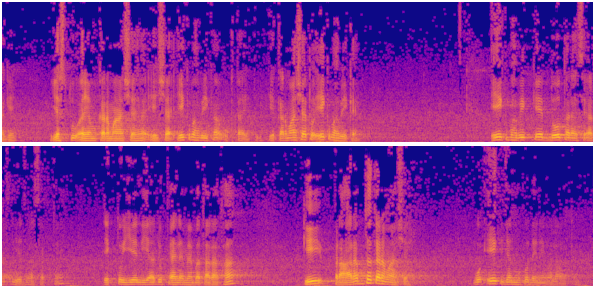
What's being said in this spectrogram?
आगे, यस्तु अयम कर्माशय ऐसा एक भविका उगता ये कर्माशय तो एक भविक है। एक भविक के दो तरह से अर्थ लिए जा सकते हैं। एक तो ये लिया जो पहले मैं बता रहा था कि प्रारब्ध कर्माशय वो एक जन्म को देने वाला होता है।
